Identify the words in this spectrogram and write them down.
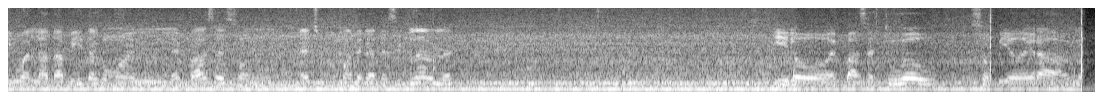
igual la tapita como el envase son hechos con material reciclable y los envases to go son biodegradables.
